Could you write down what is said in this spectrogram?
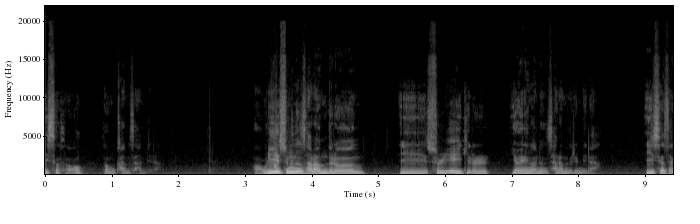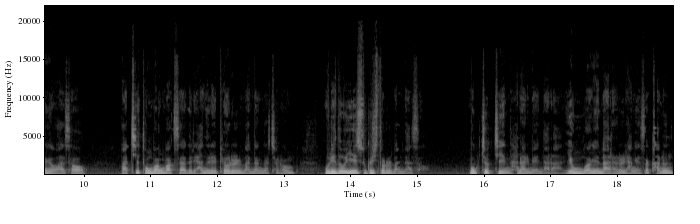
있어서 너무 감사합니다. 어, 우리 예수 믿는 사람들은 이 순례의 길을 여행하는 사람들입니다. 이 세상에 와서 마치 동방 박사들이 하늘의 별을 만난 것처럼 우리도 예수 그리스도를 만나서 목적지인 하나님의 나라, 영광의 나라를 향해서 가는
